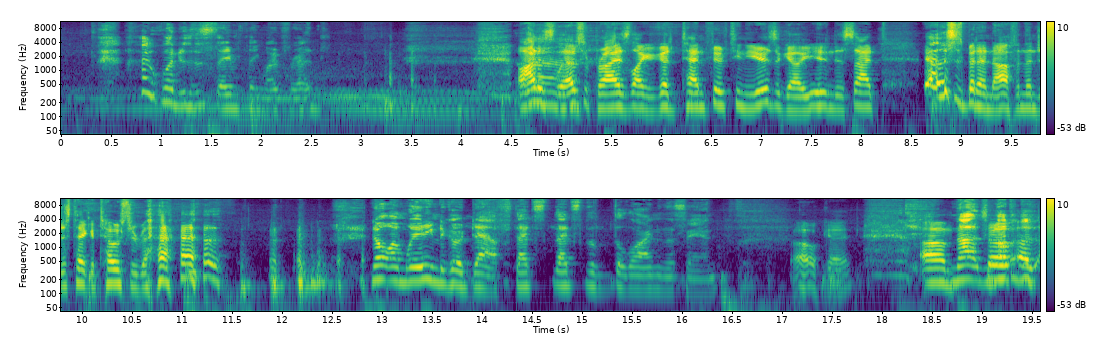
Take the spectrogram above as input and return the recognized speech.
I wonder the same thing, my friend. Honestly, uh. I'm surprised like a good 10, 15 years ago, you didn't decide, yeah, this has been enough, and then just take a toaster bath. No, I'm waiting to go deaf. That's that's the the line in the sand. okay. Um, Not, so, not to uh, just-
